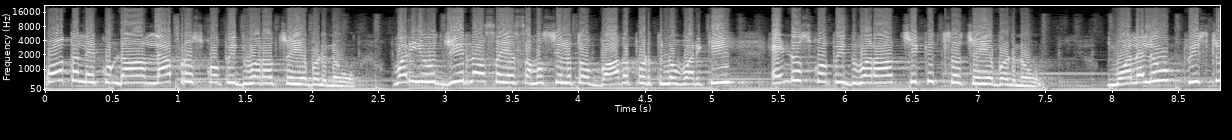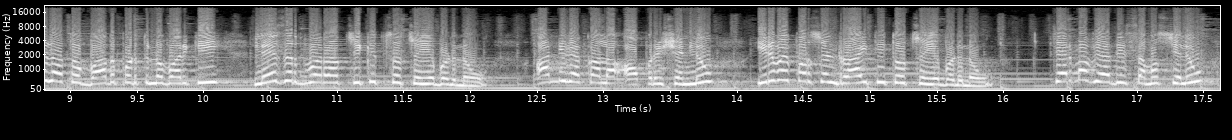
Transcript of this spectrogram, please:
కోత లేకుండా లాప్రోస్కోపీ ద్వారా చేయబడును. మరియు జీర్ణాశయ సమస్యలతో బాధపడుతున్న వారికి ఎండోస్కోపీ ద్వారా చికిత్స చేయబడును. మొలలు ఫిస్టులతో బాధపడుతున్న వారికి లేజర్ ద్వారా చికిత్స చేయబడును. అన్ని రకాల ఆపరేషన్లు ఇరవై పర్సెంట్ రాయితీతో చేయబడును. చర్మ వ్యాధి సమస్యలు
